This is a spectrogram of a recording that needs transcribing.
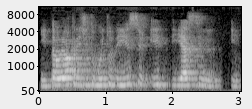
Então, eu acredito muito nisso e, e assim, e,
